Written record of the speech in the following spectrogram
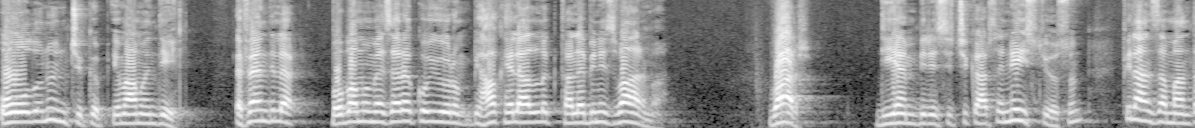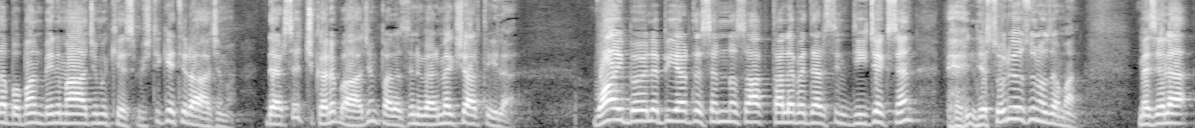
oğlunun çıkıp imamın değil. Efendiler babamı mezara koyuyorum bir hak helallik talebiniz var mı? Var diyen birisi çıkarsa ne istiyorsun? Filan zamanda baban benim ağacımı kesmişti getir ağacımı derse çıkarıp ağacın parasını vermek şartıyla. Vay böyle bir yerde sen nasıl hak talep edersin diyeceksen e, ne soruyorsun o zaman? Mesela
